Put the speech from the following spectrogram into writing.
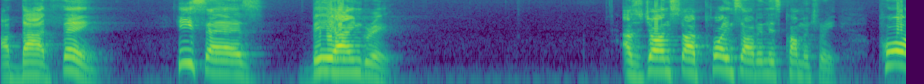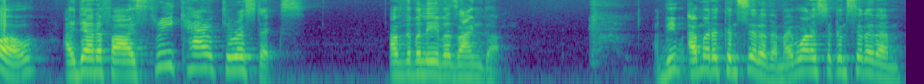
a bad thing. He says, be angry. As John Stott points out in his commentary, Paul identifies three characteristics of the believer's anger. I'm going to consider them. I want us to consider them.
